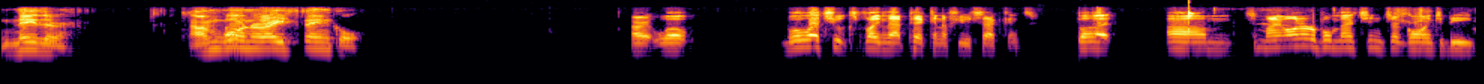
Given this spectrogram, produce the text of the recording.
Neither. I'm going Ray Finkel. All right, well, we'll let you explain that pick in a few seconds. But um, so my honorable mentions are going to be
